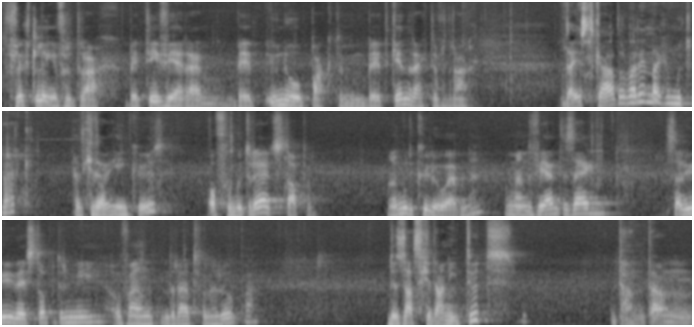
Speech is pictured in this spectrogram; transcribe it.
Vluchtelingenverdrag, bij TVRM, bij het UNO-pactum, bij het Kinderrechtenverdrag, dat is het kader waarin dat je moet werken. Heb je daar geen keuze? Of je moet eruit stappen. Maar dan moet je culo hebben, hè? om aan de VN te zeggen, salut, wij stoppen ermee, of aan de Raad van Europa. Dus als je dat niet doet, dan, dan,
